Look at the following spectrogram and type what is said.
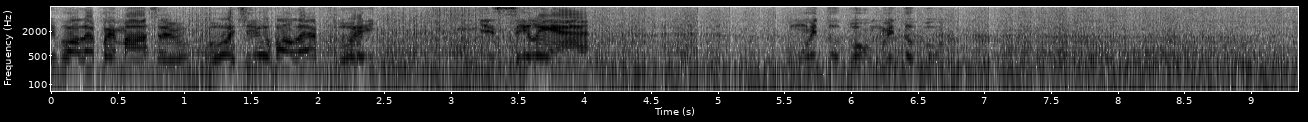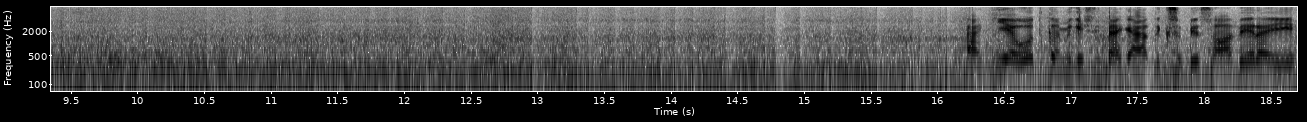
O rolê foi massa, viu? Hoje o rolê foi de se lenhar. Muito bom, muito bom. Aqui é outro caminho que a gente tem que pegar, tem que subir essa ladeira aí.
